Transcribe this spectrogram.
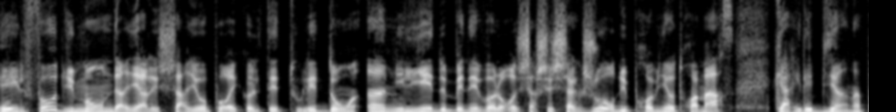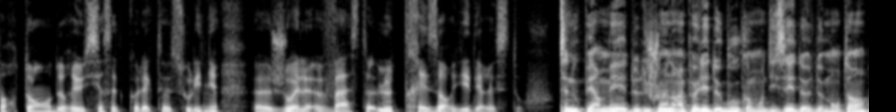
et il faut du monde derrière les chariots pour récolter tous les dons. Un millier de bénévoles recherchés chaque jour du 1er au 3 mars, car il est bien important de réussir cette collecte, souligne euh, Joël Vaste, le trésorier des restos. Ça nous permet de joindre un peu les deux bouts, comme on disait, de, de montant.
